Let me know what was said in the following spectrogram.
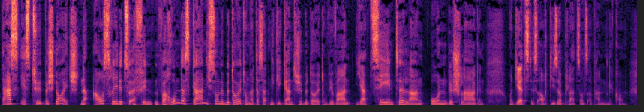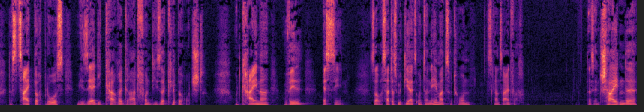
Das ist typisch deutsch. Eine Ausrede zu erfinden, warum das gar nicht so eine Bedeutung hat. Das hat eine gigantische Bedeutung. Wir waren jahrzehntelang ungeschlagen. Und jetzt ist auch dieser Platz uns abhanden gekommen. Das zeigt doch bloß, wie sehr die Karre grad von dieser Klippe rutscht. Und keiner will es sehen. So, was hat das mit dir als Unternehmer zu tun? Das ist ganz einfach. Das Entscheidende,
